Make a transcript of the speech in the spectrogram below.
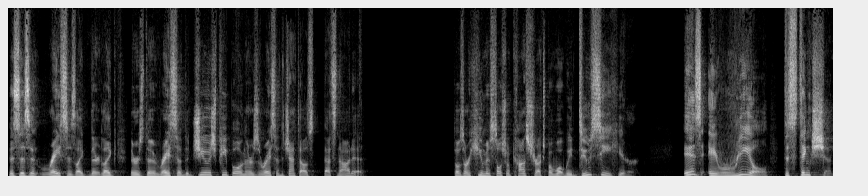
This isn't races like, like there's the race of the Jewish people and there's the race of the Gentiles. That's not it. Those are human social constructs. But what we do see here is a real distinction,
